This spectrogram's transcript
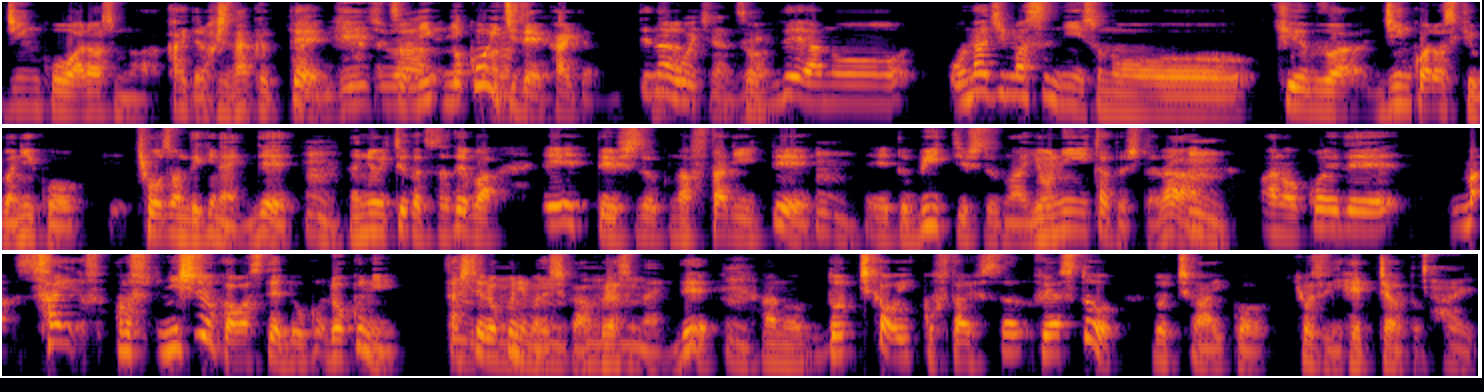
人口を表すものが書いてるわけじゃなくて、はい、ゲージは2個1で書いてある。ってなる。2個1なんですね。そう。で、あの、同じマスに、その、キューブは、人口を表すキューブは2個共存できないんで、うん。何を言ってるかと、例えば A っていう種族が2人いて、うん。えっ、と B っていう種族が4人いたとしたら、うん。あの、これで、ま、最、この2種族合わせて 6, 6人、足して6人までしか増やせないんで、うん。あの、どっちかを1個増やす増やすと、どっちかが1個強制に減っちゃうと。はい。っ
